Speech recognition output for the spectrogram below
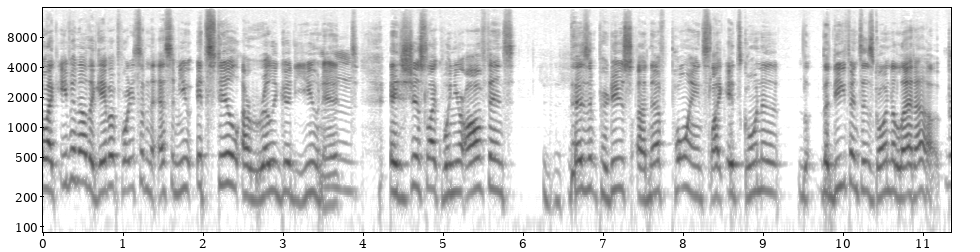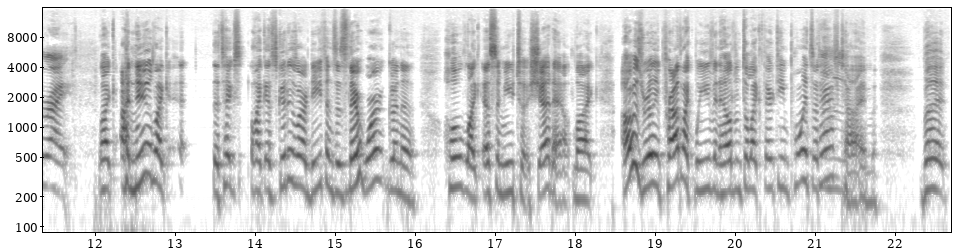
like even though they gave up 47 to SMU, it's still a really good unit. Mm-hmm. It's just like when your offense doesn't produce enough points, like it's going to the defense is going to let up. Right. Like I knew like the Tex like as good as our defense is, they weren't gonna hold like SMU to a shutout. Like I was really proud like we even held them to like 13 points at halftime. But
